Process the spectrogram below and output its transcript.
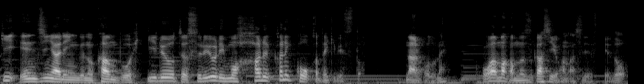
非エンジニアリングの幹部を引き入れようとするよりもはるかに効果的ですと。なるほどね。ここはまあ難しいお話ですけど、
